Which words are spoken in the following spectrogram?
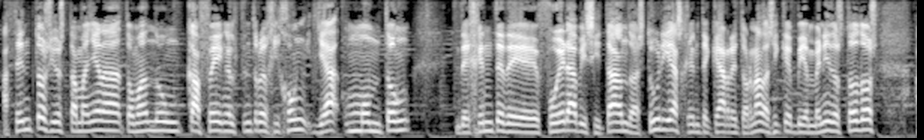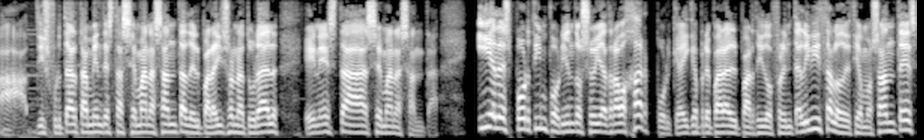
acentos. Yo esta mañana tomando un café en el centro de Gijón, ya un montón de gente de fuera visitando Asturias, gente que ha retornado. Así que bienvenidos todos a disfrutar también de esta Semana Santa, del paraíso natural en esta Semana Santa. Y el Sporting poniéndose hoy a trabajar, porque hay que preparar el partido frente al Ibiza, lo decíamos antes,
